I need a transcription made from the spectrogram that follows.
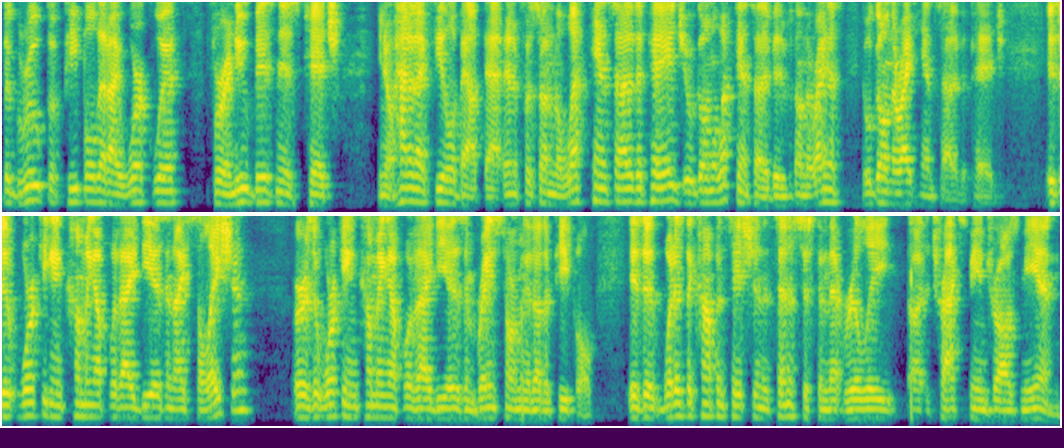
the group of people that i work with for a new business pitch? You know how did i feel about that? And if it was on the left hand side of the page it would go on the left hand side of page. It was on the right hand it would go on the right hand side of the page. Is it working and coming up with ideas in isolation, or is it working and coming up with ideas and brainstorming with other people? Is it what is the compensation incentive system that really uh, attracts me and draws me in?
